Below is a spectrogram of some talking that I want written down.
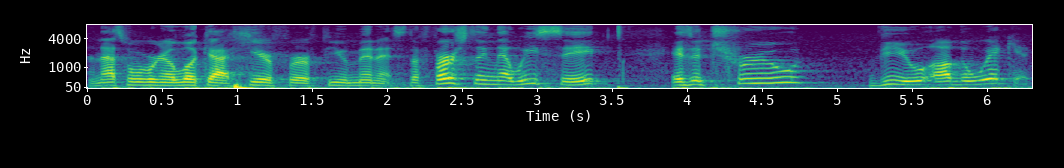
And that's what we're going to look at here for a few minutes. The first thing that we see is a true view of the wicked.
